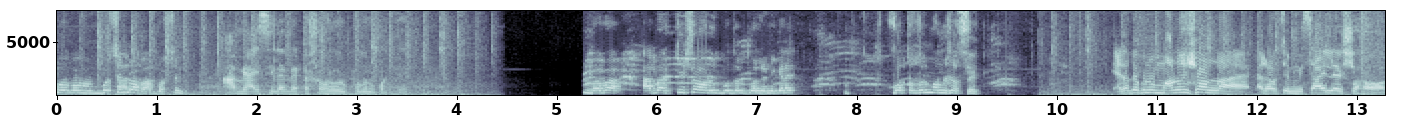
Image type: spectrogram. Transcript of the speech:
বাবা, বসেন বাবা বসেন। আমি আইছিলাম একটা শহর উদ্বোধন করতে। বাবা আবার কি শহর উদ্বোধন করলেন এখানে? কতজন মানুষ আছে এটা তো কোনো মানুষের শহর না এটা হচ্ছে মিসাইলের শহর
